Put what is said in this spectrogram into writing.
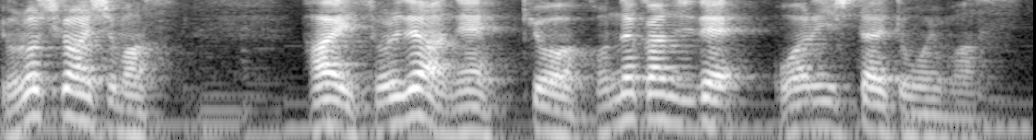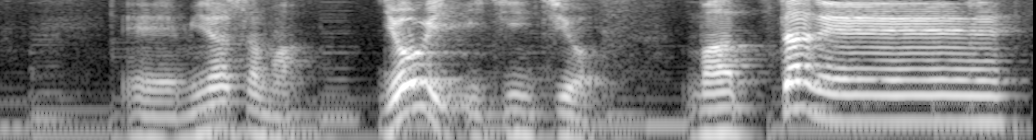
よろしくお願いします。はい。それではね、今日はこんな感じで終わりにしたいと思います。えー皆様良い一日をまったね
